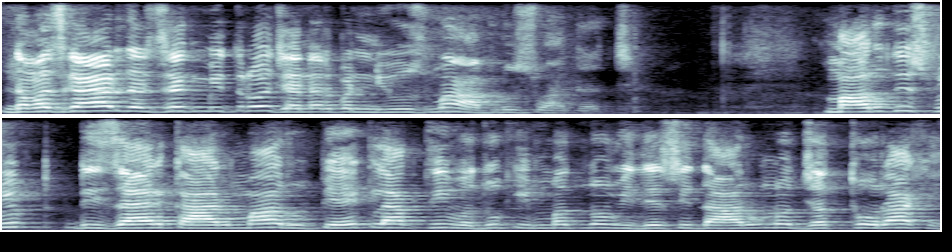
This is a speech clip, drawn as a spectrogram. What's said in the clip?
નમસ્કાર દર્શક મિત્રો જનરપન ન્યૂઝમાં આપનું સ્વાગત છે. મારુતિ સ્વિફ્ટ ડિઝાયર કારમાં રૂપિયા એક લાખથી વધુ કિંમતનો વિદેશી દારૂનો જથ્થો રાખે.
